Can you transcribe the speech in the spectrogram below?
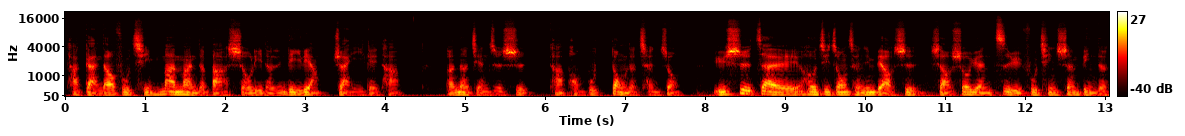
他感到父亲慢慢的把手里的力量转移给他，而那简直是他捧不动的沉重。于是，在后记中曾经表示，小说源自于父亲生病的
